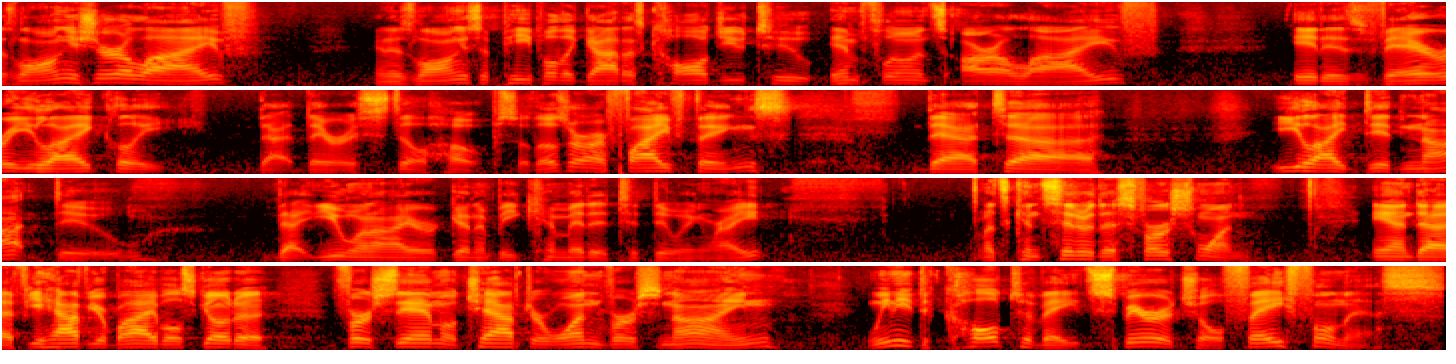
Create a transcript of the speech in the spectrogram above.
as long as you're alive, and as long as the people that God has called you to influence are alive, it is very likely that there is still hope. So, those are our five things that uh, Eli did not do that you and I are going to be committed to doing, right? Let's consider this first one. And uh, if you have your Bibles, go to 1 Samuel chapter 1 verse 9, we need to cultivate spiritual faithfulness.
